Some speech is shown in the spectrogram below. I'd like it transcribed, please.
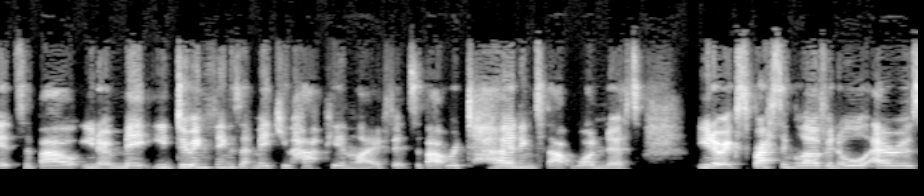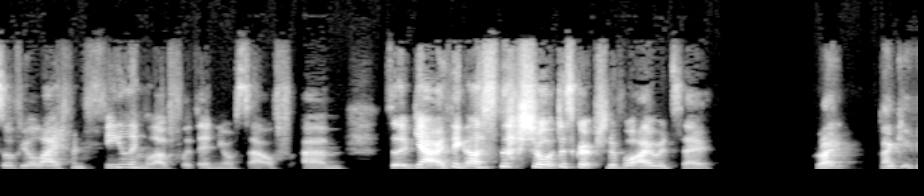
It's about, you know, make, you doing things that make you happy in life. It's about returning to that oneness, you know, expressing love in all areas of your life and feeling love within yourself. Um, so yeah, I think that's the short description of what I would say. Right. Thank you.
